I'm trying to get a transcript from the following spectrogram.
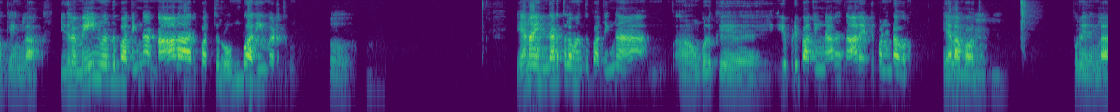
ஓகேங்களா? இதுல மெயின் வந்து பாத்தீங்கன்னா நாலு ஆறு பத்து ரொம்ப அதிகமா எடுத்துக்கணும். ஓ. ஏன்னா இந்த இடத்துல வந்து பாத்தீங்கன்னா உங்களுக்கு எப்படி பாத்தீங்கன்னாலும் நாலு எட்டு பன்னெண்டா வரும். ஏழாம் பாவத்து. புரியுதுங்களா?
